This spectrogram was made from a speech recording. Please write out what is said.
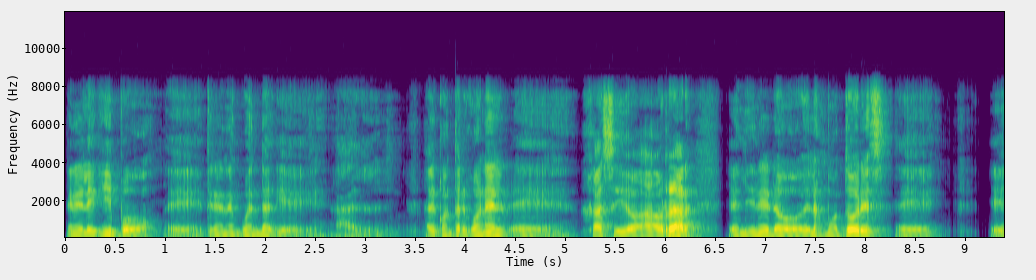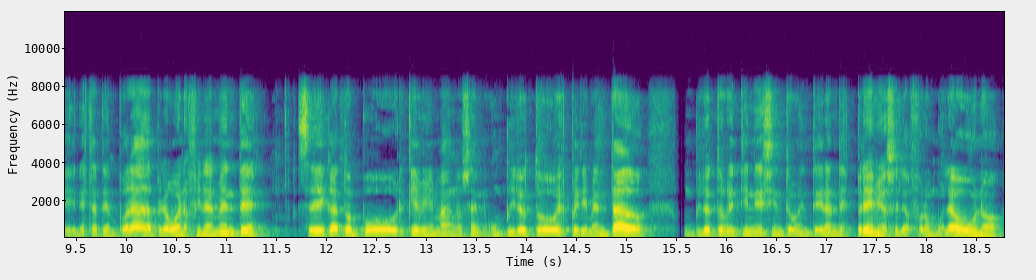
en el equipo, eh, teniendo en cuenta que al, contar con él, eh, Haas iba a ahorrar el dinero de los motores eh, en esta temporada, pero bueno, finalmente se decató por Kevin Magnussen, un piloto experimentado, un piloto que tiene 120 grandes premios en la Fórmula 1,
